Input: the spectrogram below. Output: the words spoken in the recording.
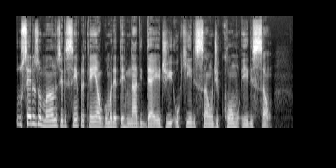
os seres humanos eles sempre têm alguma determinada ideia de o que eles são, de como eles são.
